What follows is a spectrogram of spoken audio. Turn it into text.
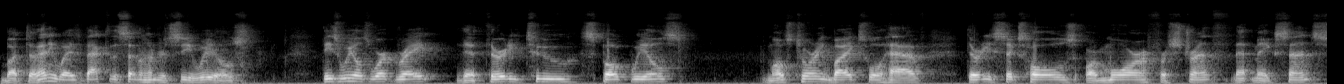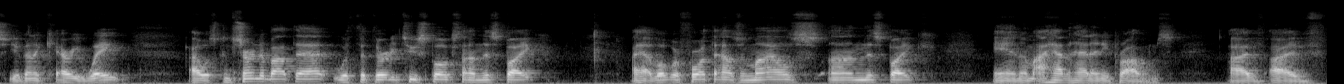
but uh, anyways, back to the 700C wheels. These wheels work great. They're 32 spoke wheels. Most touring bikes will have 36 holes or more for strength. That makes sense. You're going to carry weight. I was concerned about that with the 32 spokes on this bike. I have over 4,000 miles on this bike and um, I haven't had any problems. I've, I've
